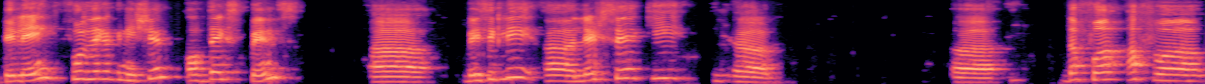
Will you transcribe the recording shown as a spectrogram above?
delaying full recognition of the expense. Uh, basically uh, let's say ki, uh, uh the firm of a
